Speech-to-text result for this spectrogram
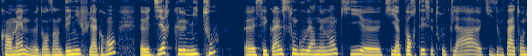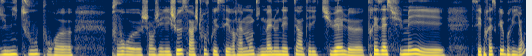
quand même, dans un déni flagrant, dire que MeToo, euh, c'est quand même son gouvernement qui, euh, qui a porté ce truc-là, euh, qu'ils n'ont pas attendu MeToo pour, pour changer les choses. Enfin, je trouve que c'est vraiment d'une malhonnêteté intellectuelle très assumée et c'est presque brillant.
